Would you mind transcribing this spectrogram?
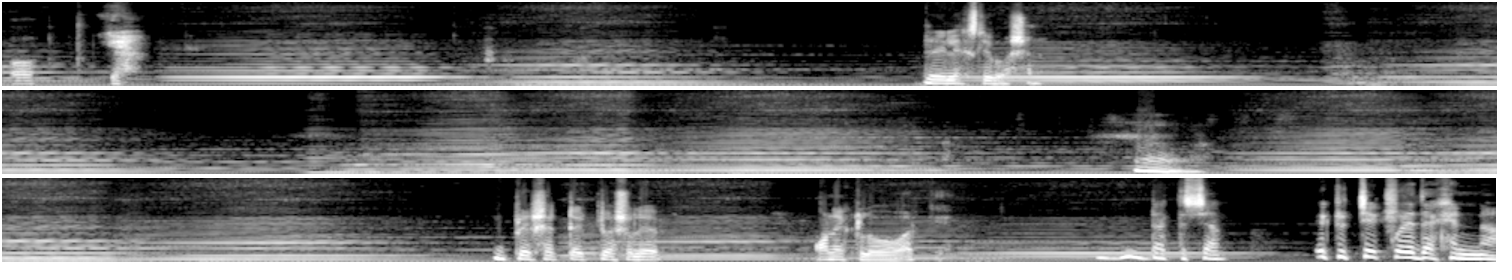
ওকে রিল্যাক্সলি বসেন। প্রেশারটা একটু আসলে অনেক লো আর কি ডাক্তার সাহেব একটু চেক করে দেখেন না।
